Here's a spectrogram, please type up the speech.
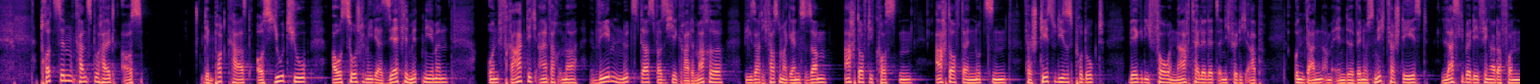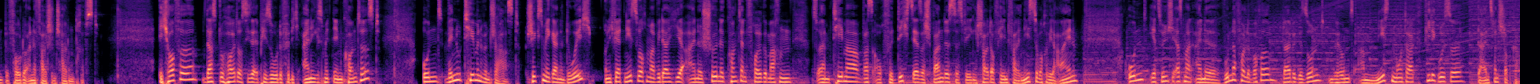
Trotzdem kannst du halt aus dem Podcast, aus YouTube, aus Social Media sehr viel mitnehmen und frag dich einfach immer, wem nützt das, was ich hier gerade mache? Wie gesagt, ich fasse mal gerne zusammen. Achte auf die Kosten, achte auf deinen Nutzen. Verstehst du dieses Produkt? Wäge die Vor- und Nachteile letztendlich für dich ab. Und dann am Ende, wenn du es nicht verstehst, lass lieber die Finger davon, bevor du eine falsche Entscheidung triffst. Ich hoffe, dass du heute aus dieser Episode für dich einiges mitnehmen konntest. Und wenn du Themenwünsche hast, schick's mir gerne durch. Und ich werde nächste Woche mal wieder hier eine schöne Content-Folge machen zu einem Thema, was auch für dich sehr, sehr spannend ist. Deswegen schalt auf jeden Fall nächste Woche wieder ein. Und jetzt wünsche ich erstmal eine wundervolle Woche. Bleibe gesund und wir hören uns am nächsten Montag. Viele Grüße, dein Sven Stopka.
